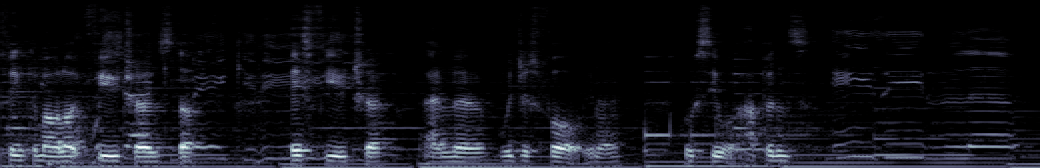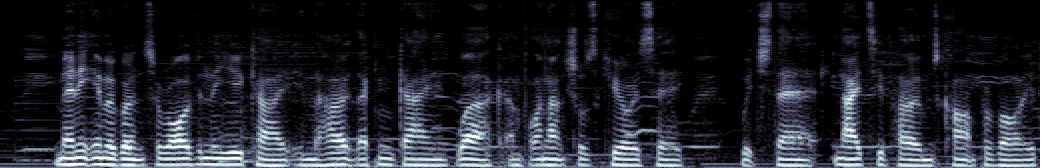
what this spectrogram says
thinking about like future and stuff, his future, and uh, we just thought you know we'll see what happens. Many immigrants arrive in the UK in the hope they can gain work and financial security which their native homes can't provide.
